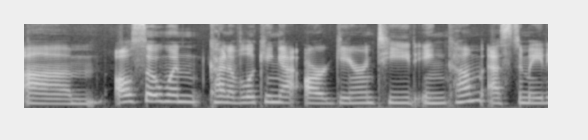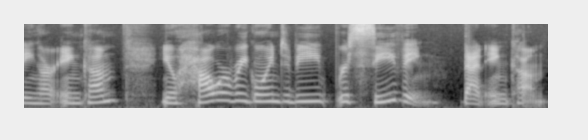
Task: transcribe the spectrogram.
Um, also, when kind of looking at our guaranteed income, estimating our income, you know, how are we going to be receiving that income?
